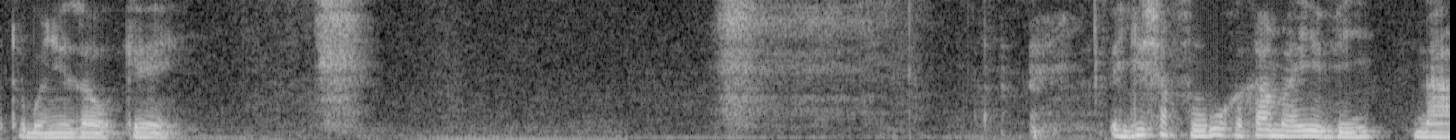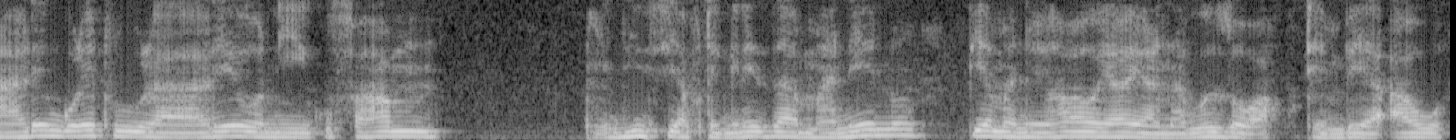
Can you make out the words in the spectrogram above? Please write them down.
utabonyeza okay. Ikishafunguka kama hivi, na lengo letu la leo ni kufahamu jinsi ya kutengeneza maneno, pia maneno hayo yao yana uwezo wa kutembea au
